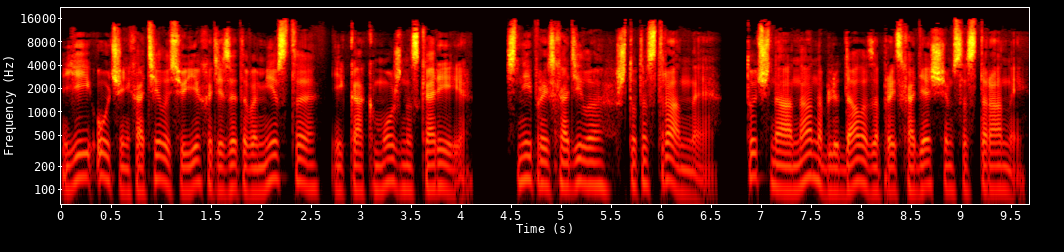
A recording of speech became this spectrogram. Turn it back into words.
Ей очень хотелось уехать из этого места и как можно скорее. С ней происходило что-то странное. Точно она наблюдала за происходящим со стороны.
